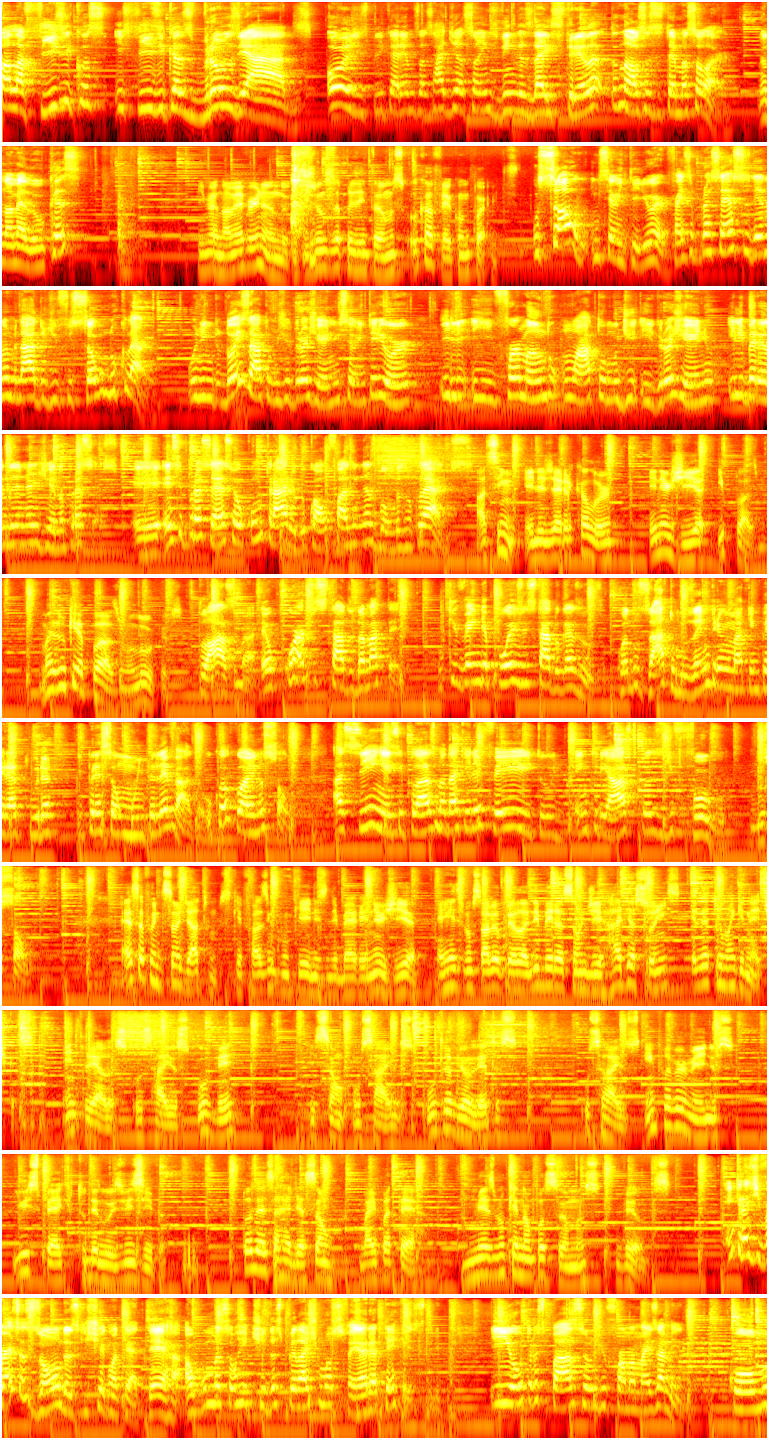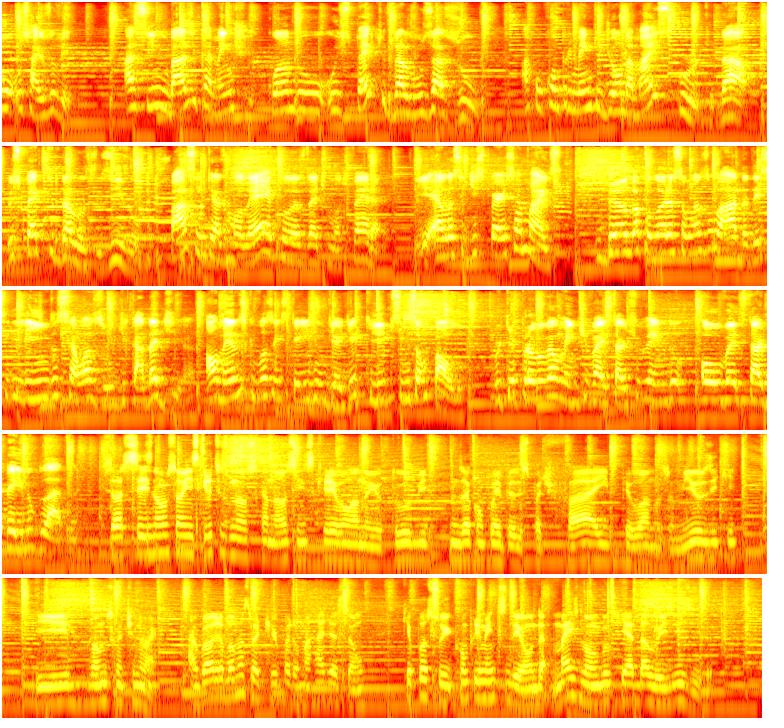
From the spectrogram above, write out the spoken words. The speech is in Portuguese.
Fala físicos e físicas bronzeados! Hoje explicaremos as radiações vindas da estrela do nosso sistema solar. Meu nome é Lucas. E meu nome é Fernando, e juntos apresentamos o Café com Quarks. O Sol, em seu interior, faz o processo denominado de fissão nuclear, unindo dois átomos de hidrogênio em seu interior e, e formando um átomo de hidrogênio e liberando energia no processo. Esse processo é o contrário do qual fazem as bombas nucleares. Assim, ele gera calor, energia e plasma. Mas o que é plasma, Lucas? Plasma é o quarto estado da matéria, o que vem depois do estado gasoso, quando os átomos entram em uma temperatura e pressão muito elevada, o que ocorre no Sol. Assim, esse plasma dá aquele efeito, entre aspas, de fogo do Sol. Essa fundição de átomos, que fazem com que eles liberem energia, é responsável pela liberação de radiações eletromagnéticas, entre elas os raios UV, que são os raios ultravioletas, os raios infravermelhos e o espectro de luz visível. Toda essa radiação vai para a Terra, mesmo que não possamos vê-las. Entre as diversas ondas que chegam até a Terra, algumas são retidas pela atmosfera terrestre e outras passam de forma mais amena, como os raios UV. Assim, basicamente, quando o espectro da luz azul, o comprimento de onda mais curto da, do espectro da luz visível, passa entre as moléculas da atmosfera, ela se dispersa mais, dando a coloração azulada desse lindo céu azul de cada dia. Ao menos que você esteja em um dia de eclipse em São Paulo, porque provavelmente vai estar chovendo ou vai estar bem nublado. Se vocês não são inscritos no nosso canal, se inscrevam lá no YouTube, nos acompanhem pelo Spotify, pelo Amazon Music e vamos continuar. Agora vamos partir para uma radiação que possui comprimentos de onda mais longos que a da luz visível,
